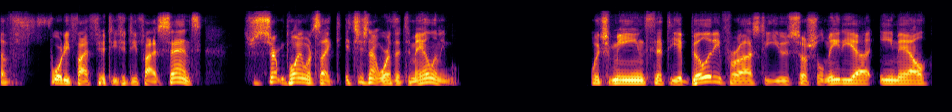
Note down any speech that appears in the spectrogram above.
of 45, 50, 55 cents, there's a certain point where it's like, it's just not worth it to mail anymore. Which means that the ability for us to use social media, email,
